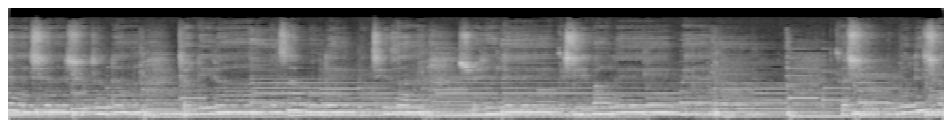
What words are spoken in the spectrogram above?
界线是真的将你的名字默念铭记在血液里面、细胞里面。在生命里沉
